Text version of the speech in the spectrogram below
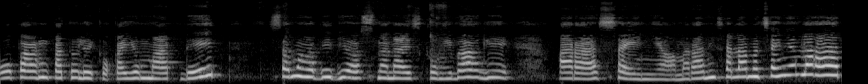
upang patuloy ko kayong ma-update sa mga videos na nais kong ibagi para sa inyo. Maraming salamat sa inyong lahat.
